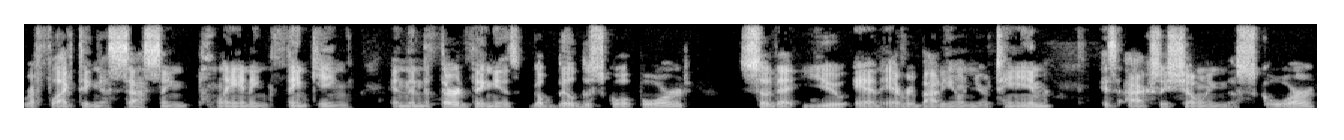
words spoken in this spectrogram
Reflecting, assessing, planning, thinking. And then the third thing is go build the scoreboard so that you and everybody on your team is actually showing the score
